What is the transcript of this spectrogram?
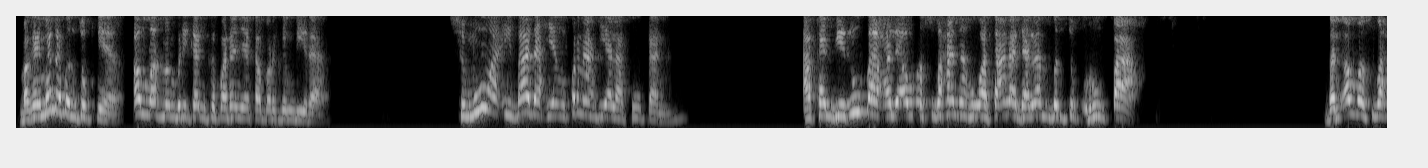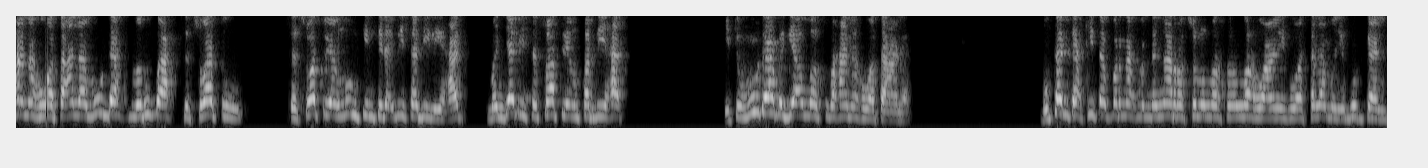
Bagaimana bentuknya? Allah memberikan kepadanya kabar gembira. Semua ibadah yang pernah dia lakukan akan dirubah oleh Allah Subhanahu wa taala dalam bentuk rupa. Dan Allah Subhanahu wa taala mudah merubah sesuatu sesuatu yang mungkin tidak bisa dilihat menjadi sesuatu yang terlihat. Itu mudah bagi Allah Subhanahu wa taala. Bukankah kita pernah mendengar Rasulullah Shallallahu alaihi wasallam menyebutkan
